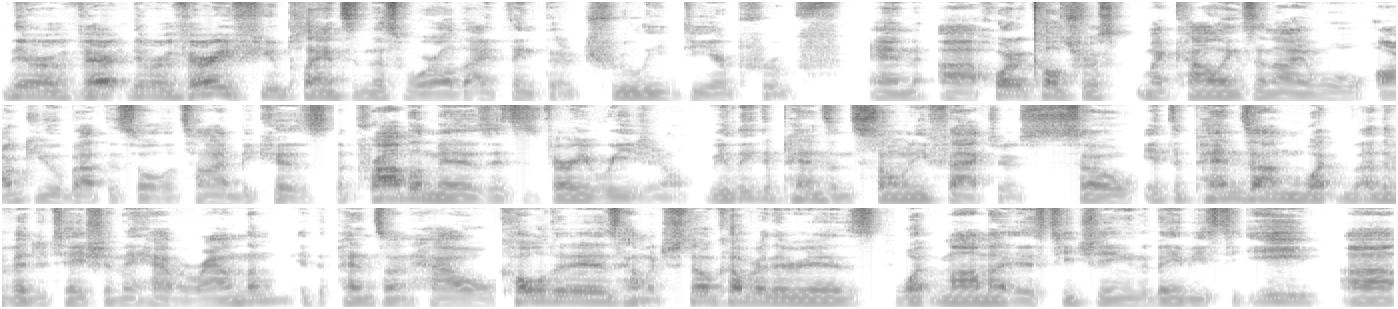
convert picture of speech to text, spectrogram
there are very there are very few plants in this world I think that are truly deer proof. And uh, horticulturists, my colleagues and I will argue about this all the time because the problem is it's very regional. Really depends on so many factors. So it depends on what other vegetation they have around them. It depends on how cold it is, how much snow cover there is, what mama is teaching the babies to eat. Uh,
